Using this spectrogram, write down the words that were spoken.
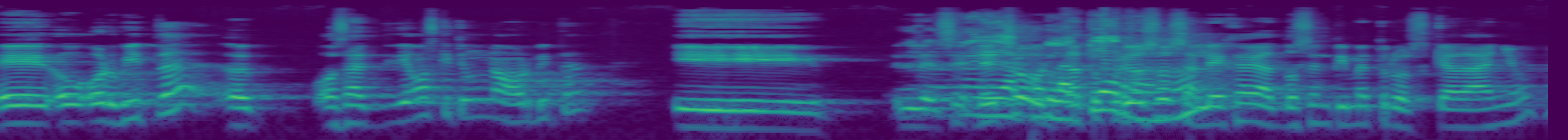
Eh, orbita, eh, o sea, digamos que tiene una órbita y de hecho, la dato Tierra, curioso, ¿no? se aleja a dos centímetros cada año.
